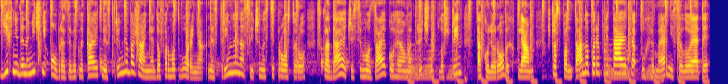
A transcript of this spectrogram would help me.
Їхні динамічні образи викликають нестримне бажання до формотворення, нестримної насиченості простору, складаючись в мозаїку геометричних площин та кольорових плям, що спонтанно переплітаються у химерні силуети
